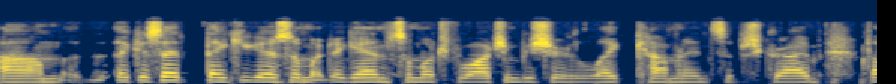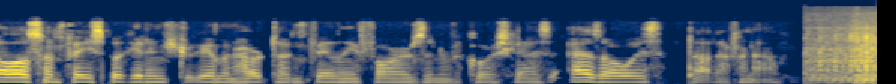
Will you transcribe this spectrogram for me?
Um, like I said, thank you guys so much again, so much for watching. Be sure to like, comment, and subscribe. Follow us on Facebook and Instagram and Hartung Family Farms. And of course, guys, as always, ta for now.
